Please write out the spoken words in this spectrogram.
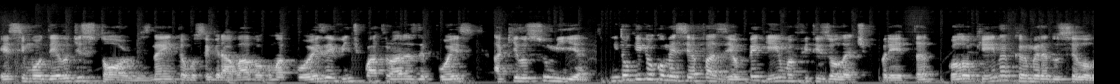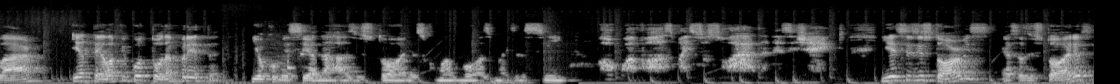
esse modelo de stories, né? Então você gravava alguma coisa e 24 horas depois aquilo sumia. Então o que, que eu comecei a fazer? Eu peguei uma fita isolante preta, coloquei na câmera do celular e a tela ficou toda preta. E eu comecei a narrar as histórias com uma voz mais assim, voz mais sussurrada desse jeito. E esses stories, essas histórias,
